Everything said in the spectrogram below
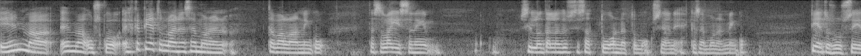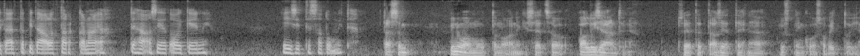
En mä, en mä usko. Ehkä tietynlainen semmoinen tavallaan niin kuin tässä lajissa, niin silloin tällöin tietysti sattuu onnettomuuksia, niin ehkä semmoinen niin kuin tietoisuus siitä, että pitää olla tarkkana ja tehdä asiat oikein, niin ei sitten satu mitään. Tässä minua on muuttanut ainakin se, että se on vaan lisääntynyt. Se, että asiat tehdään just niin kuin on sovittu ja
